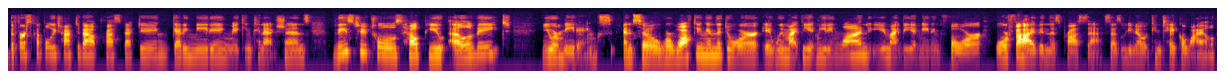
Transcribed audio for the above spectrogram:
the first couple we talked about prospecting, getting meeting, making connections. These two tools help you elevate your meetings. And so we're walking in the door. It, we might be at meeting one, you might be at meeting four or five in this process. As we know, it can take a while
